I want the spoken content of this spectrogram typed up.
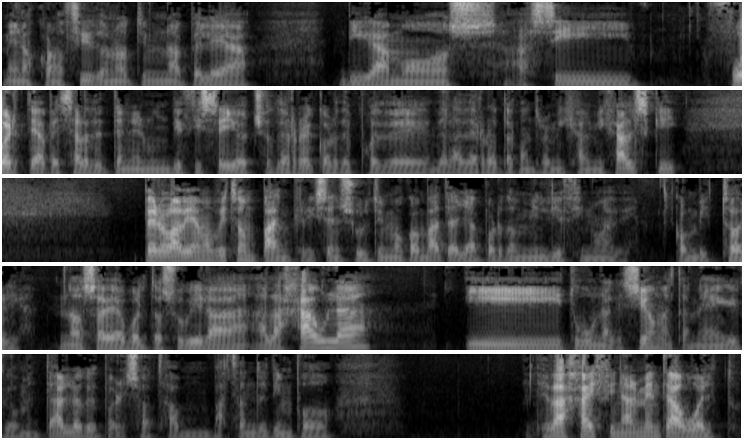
menos conocido. No tiene una pelea, digamos, así fuerte a pesar de tener un 16-8 de récord después de, de, la derrota contra Michal Michalski. Pero lo habíamos visto en Pancris en su último combate allá por 2019, con victoria. No se había vuelto a subir a, la jaula y tuvo una lesión, también hay que comentarlo, que por eso ha estado bastante tiempo de baja y finalmente ha vuelto.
